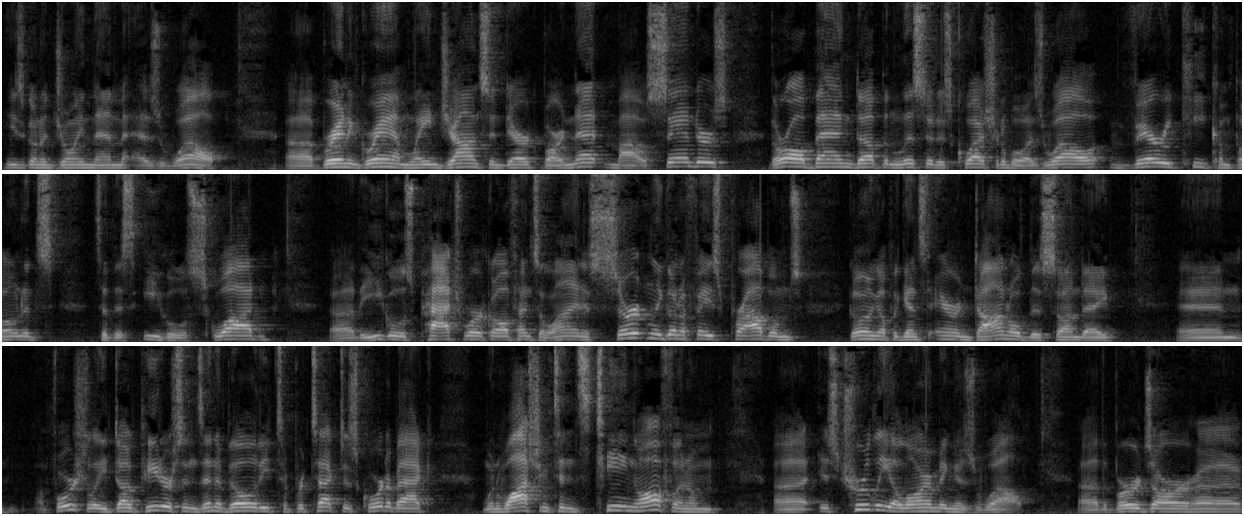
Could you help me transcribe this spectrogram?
He's going to join them as well. Uh, Brandon Graham, Lane Johnson, Derek Barnett, Miles Sanders, they're all banged up and listed as questionable as well. Very key components to this Eagles squad. Uh, the Eagles' patchwork offensive line is certainly going to face problems going up against Aaron Donald this Sunday. And unfortunately, Doug Pederson's inability to protect his quarterback when Washington's teeing off on him uh, is truly alarming as well. Uh, the Birds are uh,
